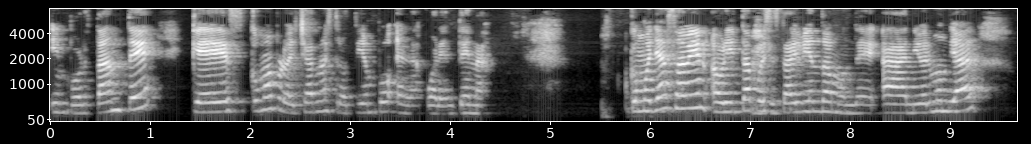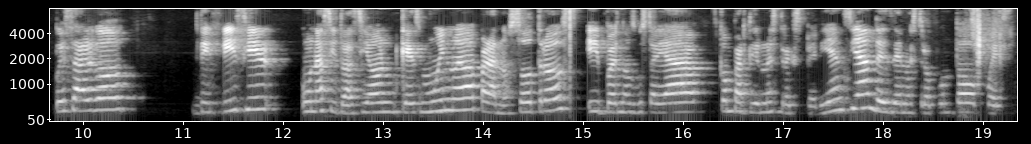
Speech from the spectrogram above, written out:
importante que es cómo aprovechar nuestro tiempo en la cuarentena. Como ya saben, ahorita pues está viviendo a, nivel mundial pues algo difícil una situación que es muy nueva para nosotros y pues nos gustaría compartir nuestra experiencia desde nuestro punto pues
